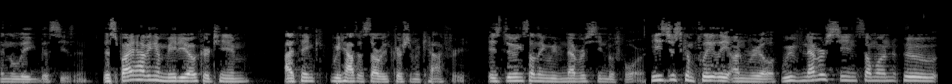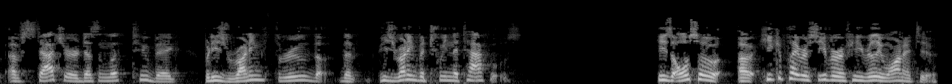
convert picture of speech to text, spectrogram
in the league this season. Despite having a mediocre team, I think we have to start with Christian McCaffrey. Is doing something we've never seen before. He's just completely unreal. We've never seen someone who of stature doesn't look too big, but he's running through the, the he's running between the tackles. He's also uh, he could play receiver if he really wanted to.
